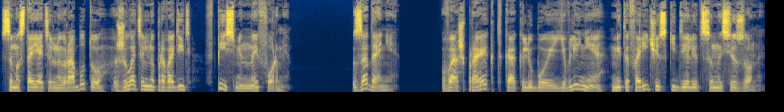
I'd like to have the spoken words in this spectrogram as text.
Самостоятельную работу желательно проводить в письменной форме. Задание. Ваш проект, как любое явление, метафорически делится на сезоны.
